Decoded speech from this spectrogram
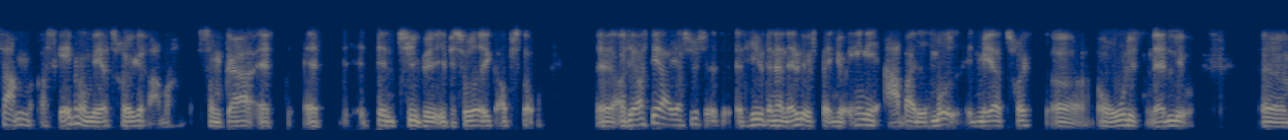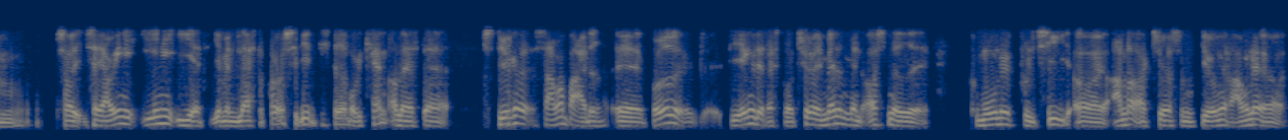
sammen at skabe nogle mere trygge rammer, som gør, at, at den type episoder ikke opstår. Øh, og det er også der, jeg synes, at, at hele den her nattelivsplan jo egentlig arbejdede mod et mere trygt og, og roligt natteliv. Øhm, så, så jeg er jo egentlig enig i, at jamen, lad os da prøve at sætte ind de steder, hvor vi kan, og lad os da styrke samarbejdet, øh, både de enkelte restauratører imellem, men også med øh, kommune, politi og andre aktører, som de unge ravne og,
